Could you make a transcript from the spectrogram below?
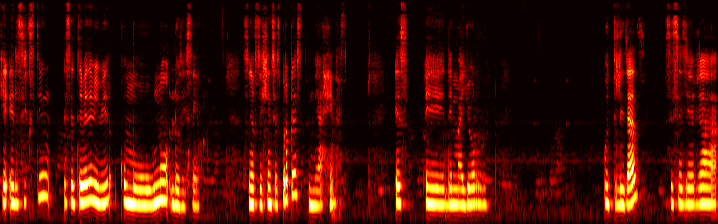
que el sexting se debe de vivir como uno lo desea, sin exigencias propias ni ajenas. Es eh, de mayor utilidad si se llega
